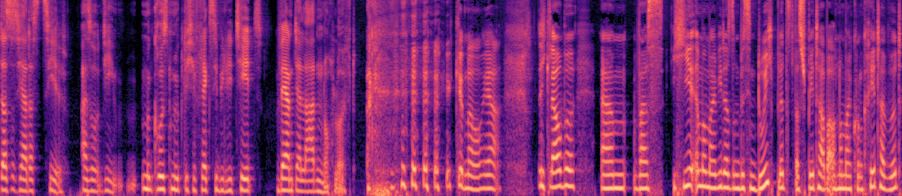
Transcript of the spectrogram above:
das ist ja das Ziel. Also die größtmögliche Flexibilität, während der Laden noch läuft. genau, ja. Ich glaube, ähm, was hier immer mal wieder so ein bisschen durchblitzt, was später aber auch nochmal konkreter wird,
